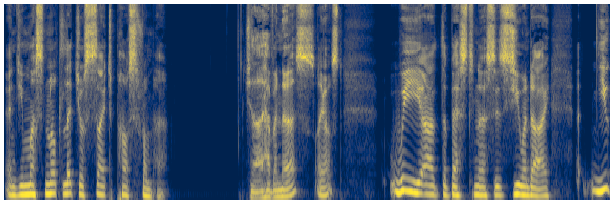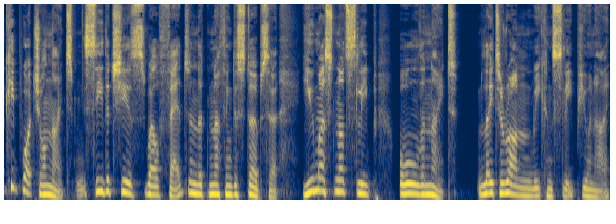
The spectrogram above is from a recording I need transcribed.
and you must not let your sight pass from her. Shall I have a nurse? I asked. We are the best nurses, you and I. You keep watch all night. See that she is well fed and that nothing disturbs her. You must not sleep all the night. Later on we can sleep, you and I.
